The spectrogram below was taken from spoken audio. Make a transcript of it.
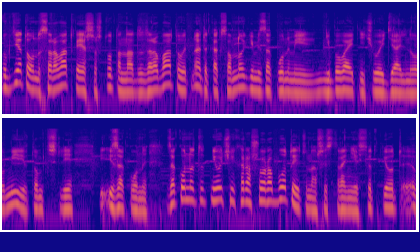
Ну, где-то он и сыроват, конечно, что-то надо дорабатывать. Но это как со многими законами. Не бывает ничего идеального в мире, в том числе и, и законы. Закон этот не очень хорошо работает в нашей стране. Все-таки вот э,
